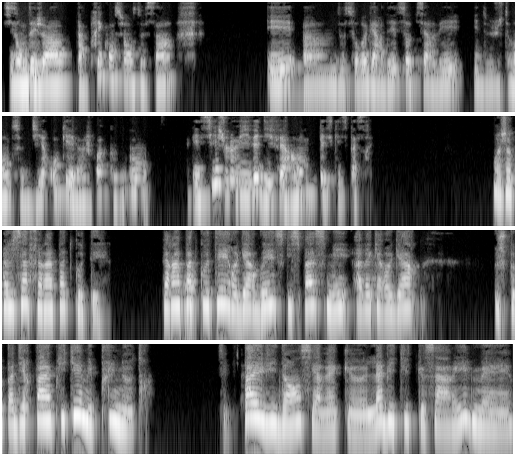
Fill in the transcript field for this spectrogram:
s'ils ont déjà pris conscience de ça et euh, de se regarder, de s'observer et de justement de se dire, ok, là, je vois que hmm, et si je le vivais différemment, qu'est-ce qui se passerait? Moi, j'appelle ça faire un pas de côté. Faire un pas de côté et regarder ce qui se passe, mais avec un regard, je peux pas dire pas impliqué, mais plus neutre. C'est pas évident, c'est avec euh, l'habitude que ça arrive, mais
